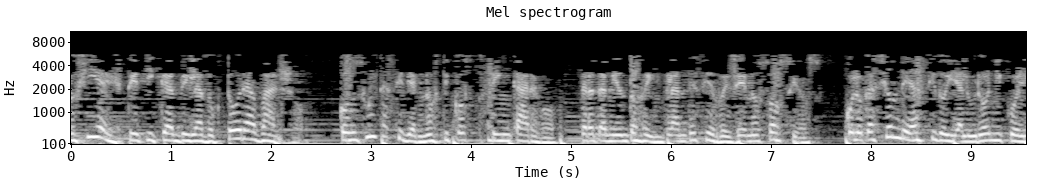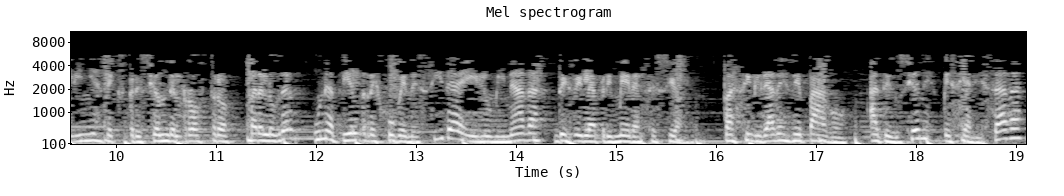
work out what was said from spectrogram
Odontología estética de la doctora Bayo. Consultas y diagnósticos sin cargo. Tratamientos de implantes y rellenos óseos. Colocación de ácido hialurónico en líneas de expresión del rostro para lograr una piel rejuvenecida e iluminada desde la primera sesión. Facilidades de pago, atención especializada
